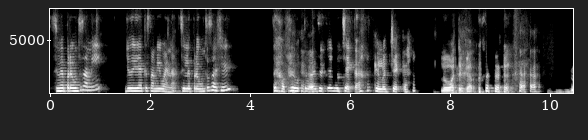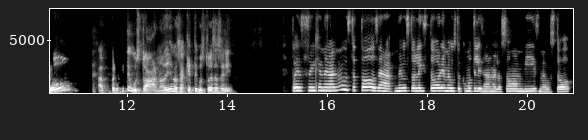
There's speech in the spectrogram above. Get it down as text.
Si me preguntas a mí, yo diría que está muy buena. Si le preguntas a Gil, te va a, te va a decir que lo checa, que lo checa. Lo va a checar. no, Ah, pero ¿qué te gustó, no? O sea, ¿qué te gustó de esa serie? Pues en general me gustó todo, o sea, me gustó la historia, me gustó cómo utilizaron a los zombies, me gustó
